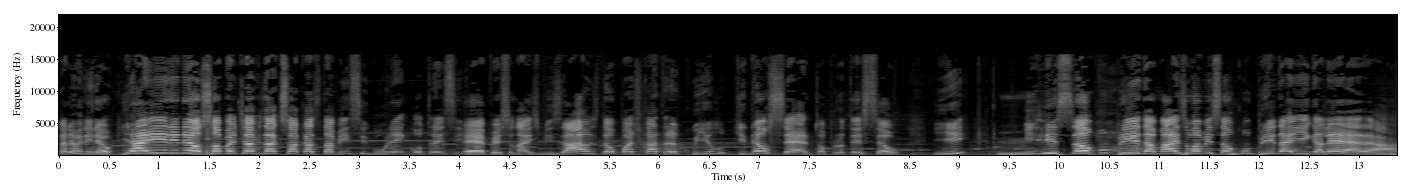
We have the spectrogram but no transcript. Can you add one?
Cadê o Irineu? E aí, Irineu, só pra te avisar que sua casa tá bem segura, encontrei esse é, personagens bizarros. Então pode ficar tranquilo que deu certo a proteção. E missão cumprida, mais uma missão cumprida aí, galera.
